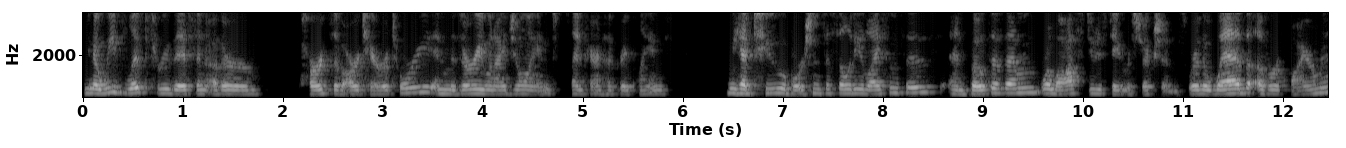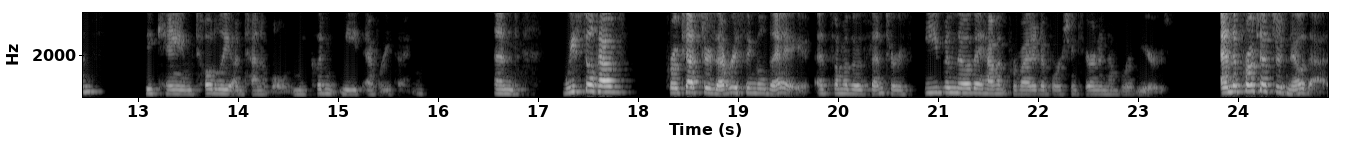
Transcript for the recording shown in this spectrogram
you know, we've lived through this in other parts of our territory. In Missouri, when I joined Planned Parenthood Great Plains, we had two abortion facility licenses, and both of them were lost due to state restrictions, where the web of requirements became totally untenable and we couldn't meet everything. And we still have protesters every single day at some of those centers, even though they haven't provided abortion care in a number of years. And the protesters know that.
